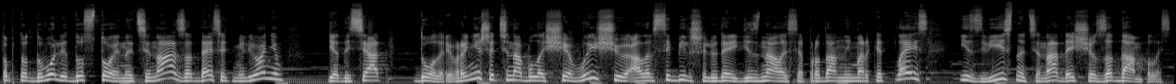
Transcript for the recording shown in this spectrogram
тобто доволі достойна ціна за 10 мільйонів 50 доларів. Раніше ціна була ще вищою, але все більше людей дізналися про даний маркетплейс, і звісно, ціна дещо задампилась.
